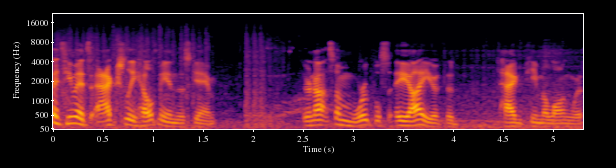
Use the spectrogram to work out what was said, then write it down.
My teammates actually help me in this game. They're not some worthless AI you have to tag team along with.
